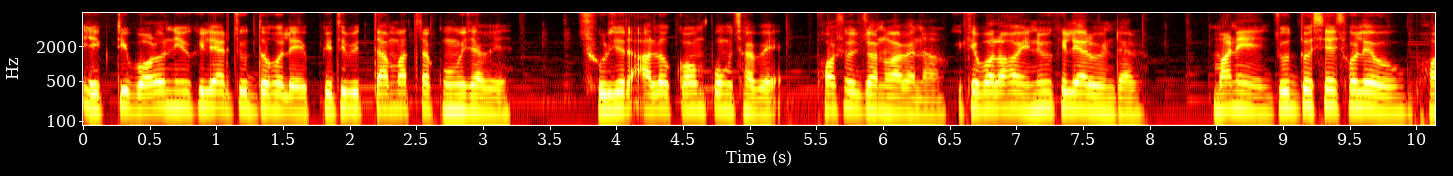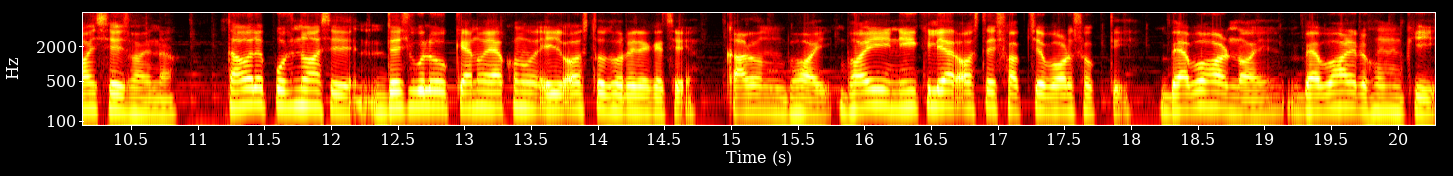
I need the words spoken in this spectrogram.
একটি বড় নিউক্লিয়ার যুদ্ধ হলে পৃথিবীর তাপমাত্রা কমে যাবে, সূর্যের আলো কম পৌঁছাবে, ফসল জন্মাবে না। একে বলা হয় নিউক্লিয়ার উইন্টার। মানে যুদ্ধ শেষ হলেও ভয় শেষ হয় না। তাহলে প্রশ্ন আসে, দেশগুলো কেন এখনও এই অস্ত্র ধরে রেখেছে? কারণ ভয়। ভয়ই নিউক্লিয়ার অস্ত্রের সবচেয়ে বড় শক্তি। ব্যবহার নয়, ব্যবহারের হুমকি।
